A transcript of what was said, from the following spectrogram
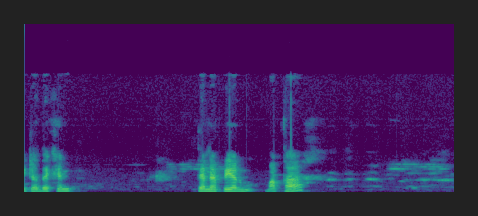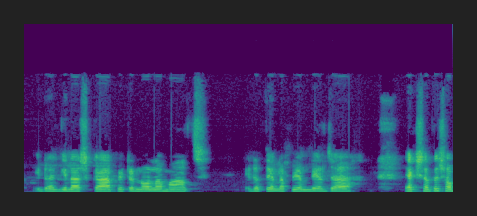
এটা দেখেন, তেলাপিয়ার মাথা। এটা গ্লাস কাপ, এটা নলা মাছ, এটা তেলাপিয়ার লেজা। একসাথে সব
